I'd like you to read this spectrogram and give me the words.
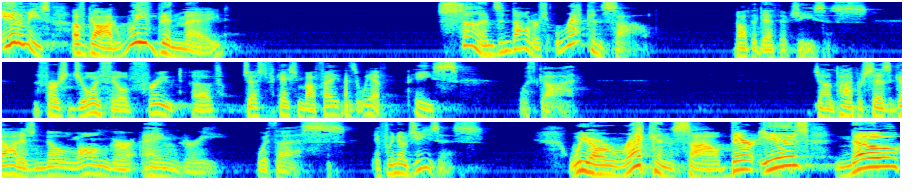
enemies of God. We've been made sons and daughters, reconciled by the death of Jesus. The first joy filled fruit of justification by faith is that we have peace with God. John Piper says God is no longer angry with us if we know Jesus. We are reconciled. There is no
